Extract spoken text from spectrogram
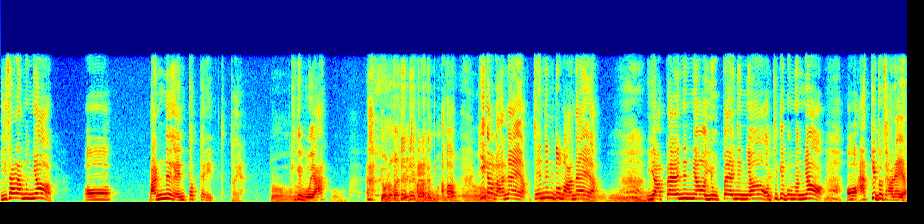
이 사람은요. 어 만능 엔터테이너야. 어, 그게 뭐야? 뭐, 여러 가지를 잘하는거든요. 어, 끼가 많아요. 재능도 많아요. 오. 이 아빠는요, 이 오빠는요, 어떻게 보면요, 어, 악기도 잘해요.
